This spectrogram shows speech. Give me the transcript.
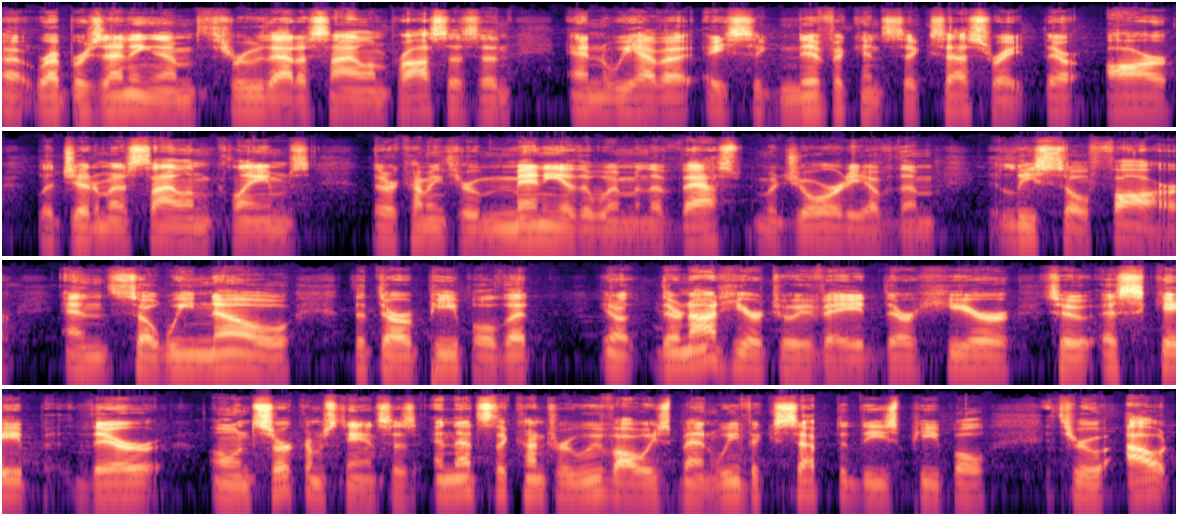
uh, representing them through that asylum process and and we have a, a significant success rate there are legitimate asylum claims that are coming through many of the women the vast majority of them at least so far and so we know that there are people that you know they're not here to evade they're here to escape their own circumstances and that's the country we've always been we've accepted these people throughout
